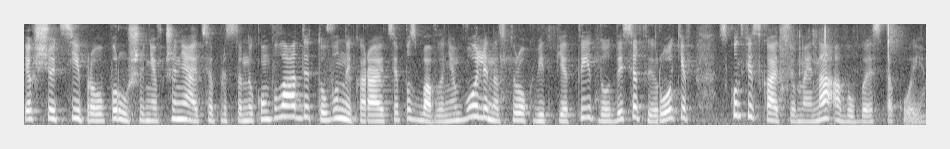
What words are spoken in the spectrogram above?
Якщо ці правопорушення вчиняються представником влади, то вони караються позбавленням волі на строк від 5 до 10 років з конфіскацією майна або без такої.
